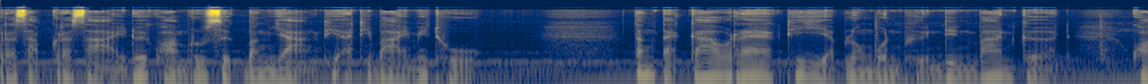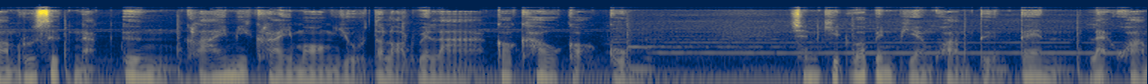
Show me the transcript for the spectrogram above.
กระสับกระส่ายด้วยความรู้สึกบางอย่างที่อธิบายไม่ถูก ตั้งแต่ก้าวแรกที่เหยียบลงบนผืนดินบ้านเกิด ความรู้สึกหนักอึ้ง คล้ายมีใครมองอยู่ตลอดเวลาก็เข้าเกาะกลุ่ม ฉันคิดว่าเป็นเพียงความตื่นเต้นและความ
